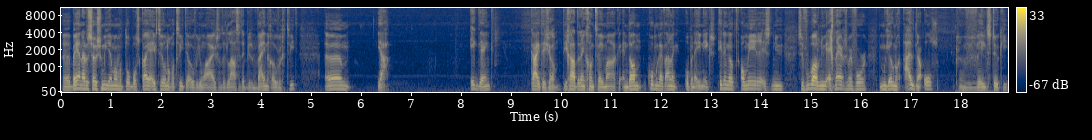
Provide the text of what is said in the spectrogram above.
Uh, ben jij naar de social media man van Topos? Kan je eventueel nog wat tweeten over Jong Ajax? Want het laatste heb je er weinig over getweet. Um, ja, ik denk, Kai Tejan, die gaat er denk ik gewoon twee maken. En dan kom ik uiteindelijk op een 1x. Ik denk dat Almere is nu, ze voetballen nu echt nergens meer voor. Dan moet je ook nog uit naar Os. Een vervelend stukje.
